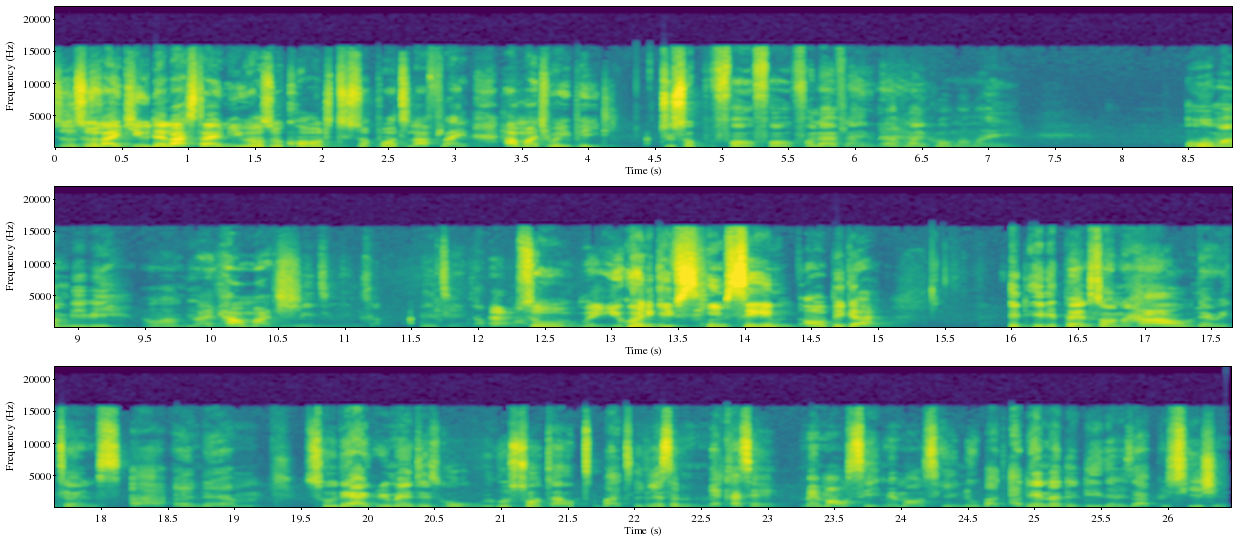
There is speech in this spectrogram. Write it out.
So, yes. so like you, the last time you also called to support Lifeline. How much were you paid? To support for for for Lifeline. Lifeline call mama. Oh man, baby, oh man, baby. Like how much? Uh, so you're going to give him same or bigger? It, it depends on how the returns are, and um, so the agreement is, oh, we go sort out. But yes, like I say, will say, Mema will say no. But at the end of the day, there is appreciation.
